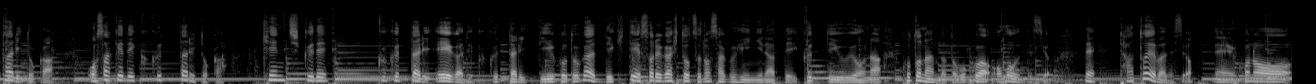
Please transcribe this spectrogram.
たりとかお酒でくくったりとか建築でくくったり映画でくくったりっていうことができてそれが一つの作品になっていくっていうようなことなんだと僕は思うんですよ。で例えばですよ、えー、この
